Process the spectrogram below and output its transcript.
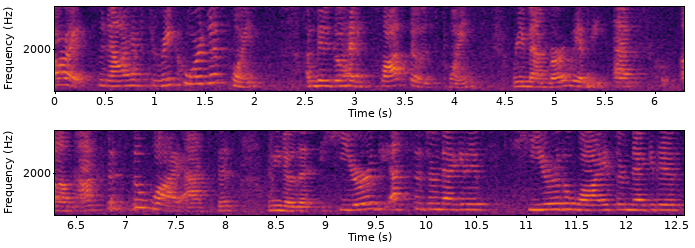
All right, so now I have three coordinate points. I'm going to go ahead and plot those points. Remember, we have the x um, axis, the y axis. We know that here the x's are negative, here the y's are negative,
